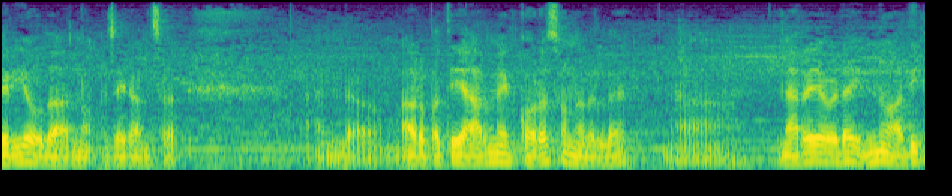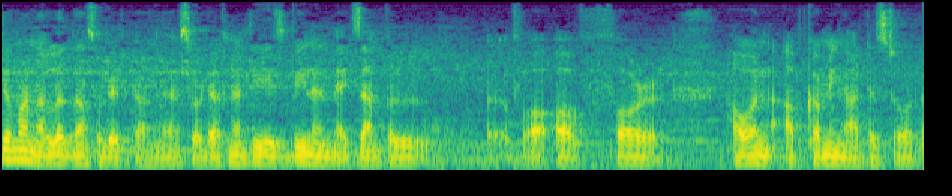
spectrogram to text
பெரிய உதாரணம் விஜயகாந்த் சார். அண்ட் அவரை பற்றி யாருமே குறை சொன்னதில்லை. நிறைய விட இன்னும் அதிகமாக நல்லது தான் சொல்லியிருக்காங்க. So definitely is been an example for how an upcoming artist ஒரு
